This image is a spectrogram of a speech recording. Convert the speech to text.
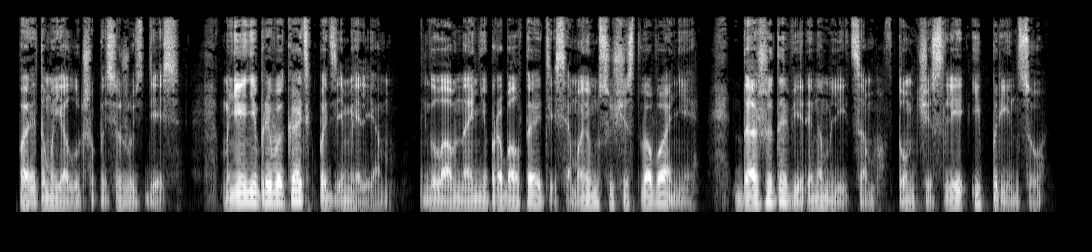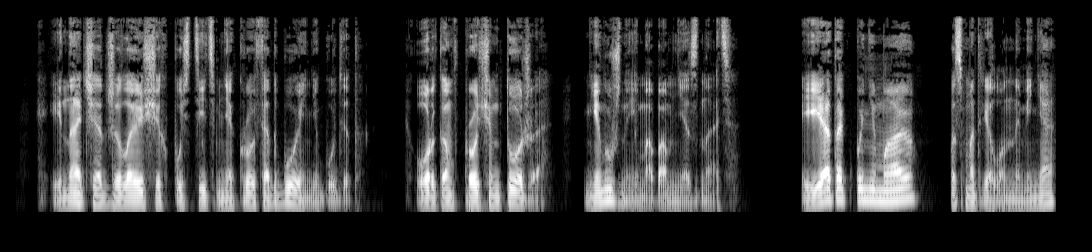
Поэтому я лучше посижу здесь. Мне не привыкать к подземельям. Главное, не проболтайтесь о моем существовании, даже доверенным лицам, в том числе и принцу иначе от желающих пустить мне кровь отбоя не будет. Оркам, впрочем, тоже. Не нужно им обо мне знать. «Я так понимаю», — посмотрел он на меня,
